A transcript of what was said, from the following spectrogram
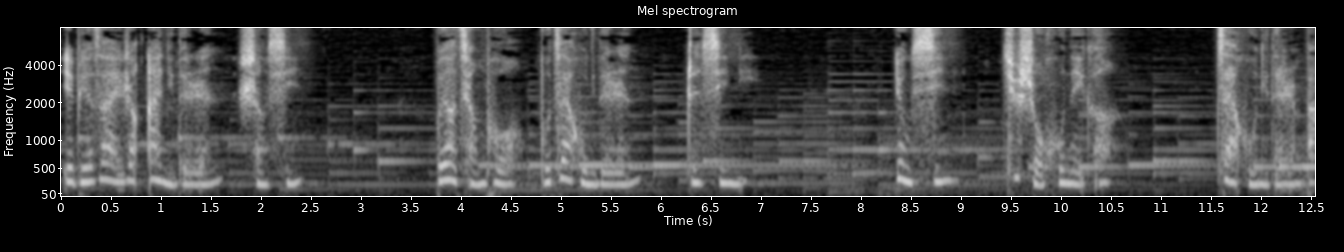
也别再让爱你的人伤心。不要强迫不在乎你的人珍惜你，用心去守护那个在乎你的人吧。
